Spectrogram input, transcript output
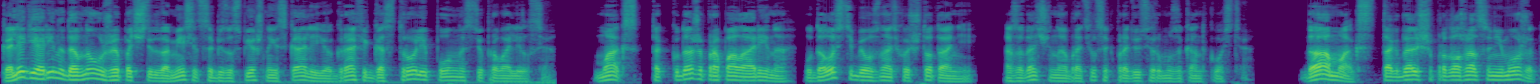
Коллеги Арины давно уже почти два месяца безуспешно искали ее, график гастролей полностью провалился. «Макс, так куда же пропала Арина? Удалось тебе узнать хоть что-то о ней?» Озадаченно обратился к продюсеру музыкант Костя. «Да, Макс, так дальше продолжаться не может»,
